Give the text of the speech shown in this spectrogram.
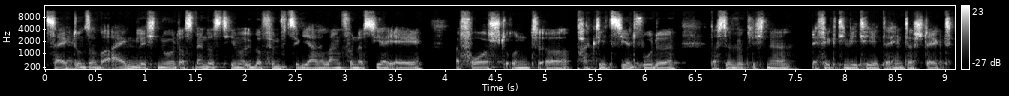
zeigt uns aber eigentlich nur, dass wenn das Thema über 50 Jahre lang von der CIA erforscht und äh, praktiziert wurde, dass da wirklich eine Effektivität dahinter steckt.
